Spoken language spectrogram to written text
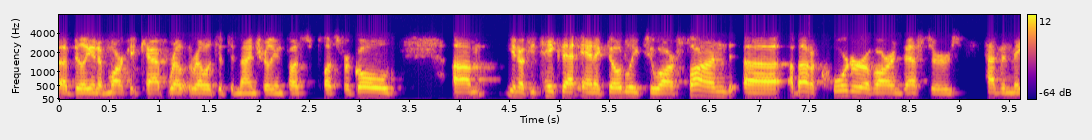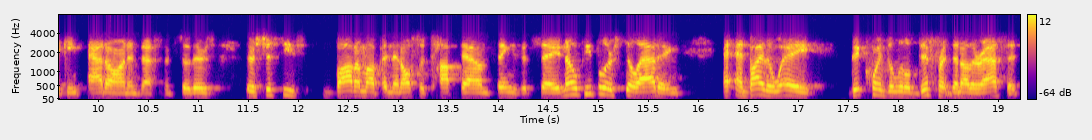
uh, billion of market cap rel- relative to 9 trillion plus, plus for gold. Um, you know, if you take that anecdotally to our fund, uh, about a quarter of our investors have been making add-on investments. So there's there's just these bottom-up and then also top-down things that say no, people are still adding. And by the way, Bitcoin's a little different than other assets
